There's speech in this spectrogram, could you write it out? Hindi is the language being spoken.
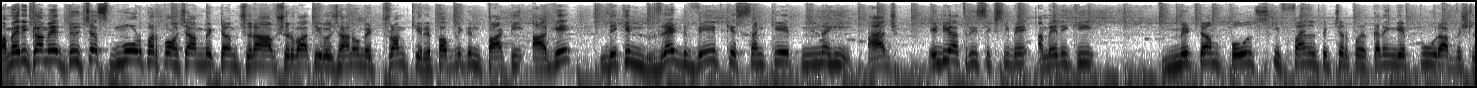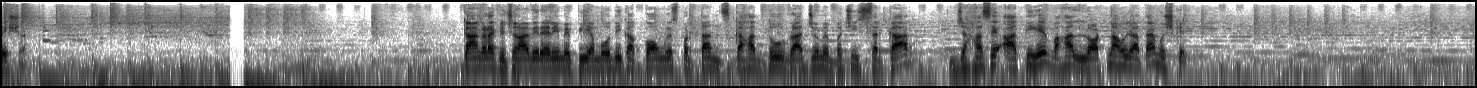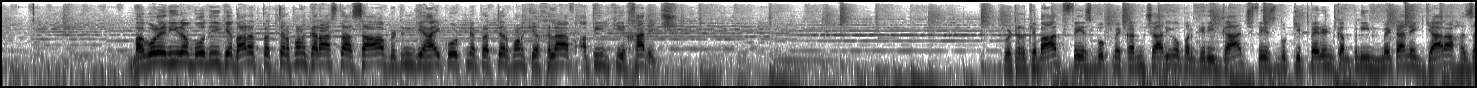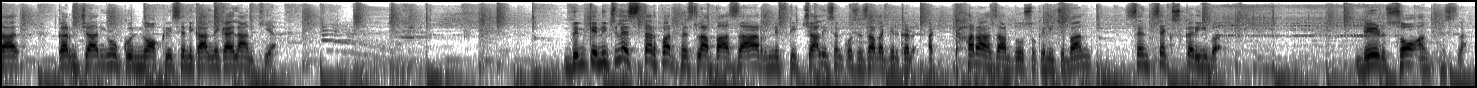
अमेरिका में दिलचस्प मोड़ पर पहुँचा मिड टर्म चुनाव। शुरुआती रुझानों में ट्रंप की रिपब्लिकन पार्टी आगे, लेकिन रेड वेव के संकेत नहीं। आज इंडिया 360 में अमेरिकी मिड टर्म पोल्स की फाइनल पिक्चर पर करेंगे पूरा विश्लेषण। कांगड़ा की चुनावी रैली में पीएम मोदी का कांग्रेस पर तंज, कहा दो राज्यों में बची सरकार, जहाँ से आती है, वहाँ लौटना हो जाता है मुश्किल। भगोड़े नीरव मोदी के भारत प्रत्यर्पण का रास्ता साफ़ ब्रिटेन की हाईकोर्ट ने प्रत्यर्पण के खिलाफ अपील की खारिज। ट्विटर के बाद फेसबुक में कर्मचारियों पर गिरी गाज। फेसबुक की पेरेंट कंपनी मेटा ने 11,000 कर्मचारियों को नौकरी से निकालने का ऐलान किया। दिन के निचले स्तर पर फिसला बाज़ार। निफ्टी 40 अंकों से ज़्यादा गिरकर 18,200 के नीचे बंद। सेंसेक्स करीब डेढ़ सौ अंक फिसला।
